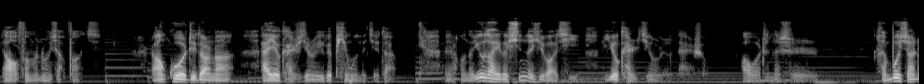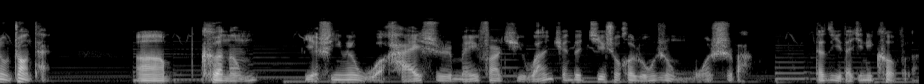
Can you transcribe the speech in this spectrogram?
然后分分钟想放弃。然后过这段呢，哎，又开始进入一个平稳的阶段。然后呢，又到一个新的细胞期，又开始进入这个难受。啊，我真的是很不喜欢这种状态。嗯，可能也是因为我还是没法去完全的接受和融入这种模式吧。但自己在尽力克服了，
